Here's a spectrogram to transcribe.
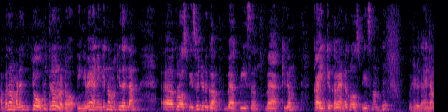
അപ്പോൾ നമ്മുടെ ടോപ്പ് ഇത്രേ ഉള്ളൂ കേട്ടോ ഇനി വേണമെങ്കിൽ നമുക്കിതെല്ലാം ക്രോസ് പീസ് വിട്ടെടുക്കാം ബാക്ക് പീസ് ബാക്കിലും കൈക്കൊക്കെ വേണ്ട ക്രോസ് പീസ് നമുക്ക് വിട്ടെടുക്കാം എല്ലാം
